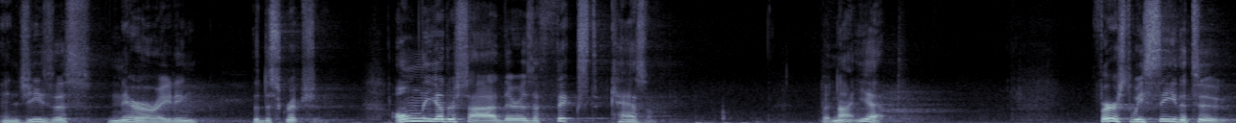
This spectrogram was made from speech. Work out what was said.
And Jesus narrating the description. On the other side, there is a fixed chasm, but not yet. First, we see the two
